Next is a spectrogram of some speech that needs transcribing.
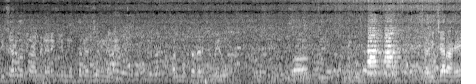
विचार करतो आम्ही डायरेक्टली मुखदर्शन घेणार पण मुखदर्शन घेऊ. व निघू. असा विचार आहे.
